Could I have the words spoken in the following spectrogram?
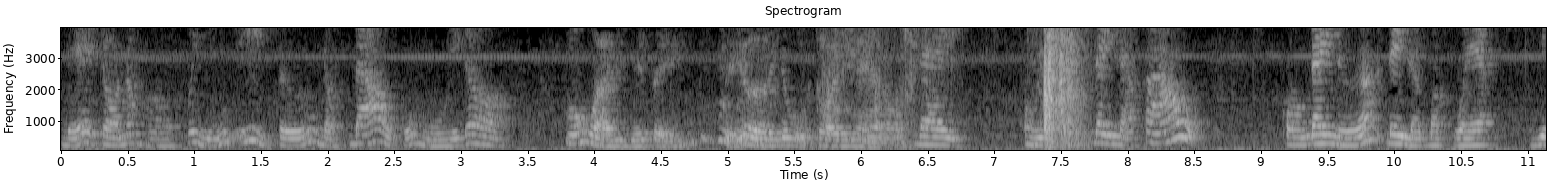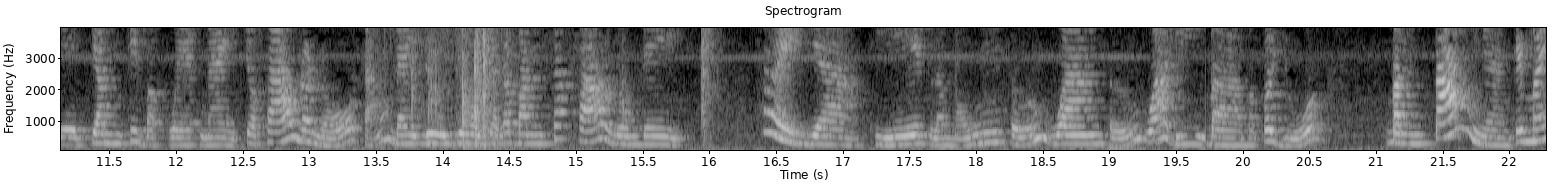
để cho nó hợp với những ý tưởng độc đáo của muội đó món quà gì vậy tỷ tỷ ơi cho muội coi đi nào đây ôi, đây là pháo. Còn đây nữa, đây là bật quẹt. Về châm cái bật quẹt này cho pháo nó nổ sẵn đây, đưa vô cho nó banh sát pháo luôn đi. Hay da, thiệt là mộng tưởng quan tưởng quá đi. Bà mà có dũa bằng tám ngàn cái máy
